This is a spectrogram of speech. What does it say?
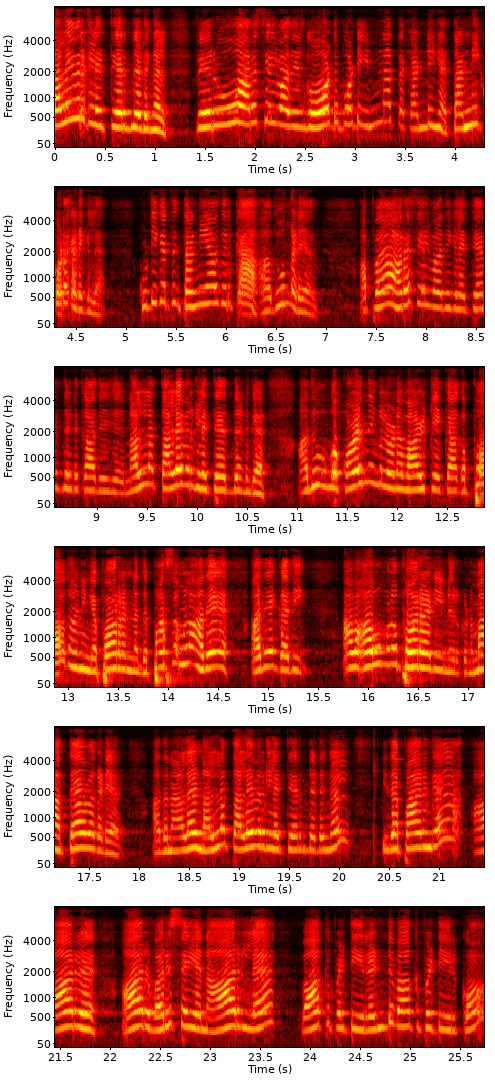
தலைவர்களை தேர்ந்தெடுங்கள். வெறும் அரசியல்வாதிகளுக்கு ஓட்டு போட்டு இன்னத்தை கண்டிங்க. தண்ணி கூட கிடைக்கல. குடிக்கிறதுக்கு தண்ணியாவது இருக்கா? அதுவும் கிடையாது. அப்ப அரசியல்வாதிகளை தேர்ந்தெடுக்காதீங்க நல்ல தலைவர்களை தேர்ந்தெடுங்க. அது உங்க குழந்தைங்களோட வாழ்க்கைக்காக போதும். நீங்க போராடினது பசங்களும் அதே அதே கதி. அவ அவங்களும் போராடின்னு இருக்கணுமா? தேவை கிடையாது. அதனால நல்ல தலைவர்களை தேர்ந்தெடுங்கள். இதை பாருங்க. ஆறு ஆறு வரிசை எண் ஆறுல வாக்குப்பெட்டி ரெண்டு வாக்குப்பெட்டி இருக்கும்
